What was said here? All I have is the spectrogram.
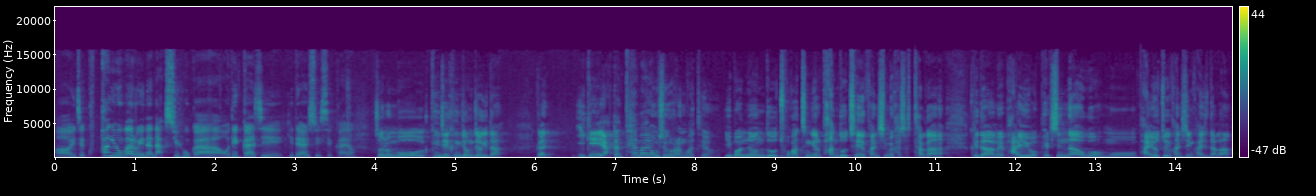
어, 이제 쿠팡 효과로 인한 낙수 효과 어디까지 기대할 수 있을까요? 저는 뭐 굉장히 긍정적이다. 그러니까 이게 약간 테마 형식으로 하는 것 같아요. 이번 연도 초 같은 경우는 반도체에 관심을 가졌다가 그 다음에 바이오, 백신 나오고 뭐 바이오 쪽에 관심 가지다가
